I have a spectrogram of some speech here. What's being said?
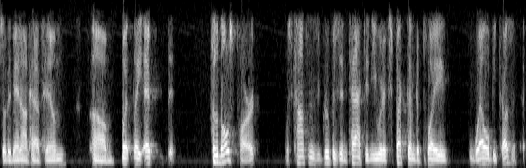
so they may not have him. Um, but like for the most part, Wisconsin's group is intact, and you would expect them to play well because of it,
